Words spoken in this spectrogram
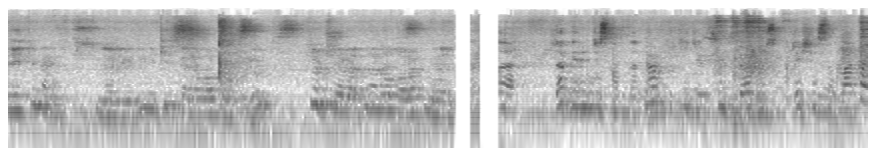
eğitim enstitüsüne girdim. İki sene orada okudum. Türkçe öğretmeni olarak mezun. Da birinci sınıfta dört, ikinci, üçüncü, dördüncü sınıfta, beşinci sınıflarda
